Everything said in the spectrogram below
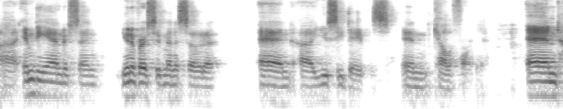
uh, MD Anderson, University of Minnesota, and UC uh, Davis in California. And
